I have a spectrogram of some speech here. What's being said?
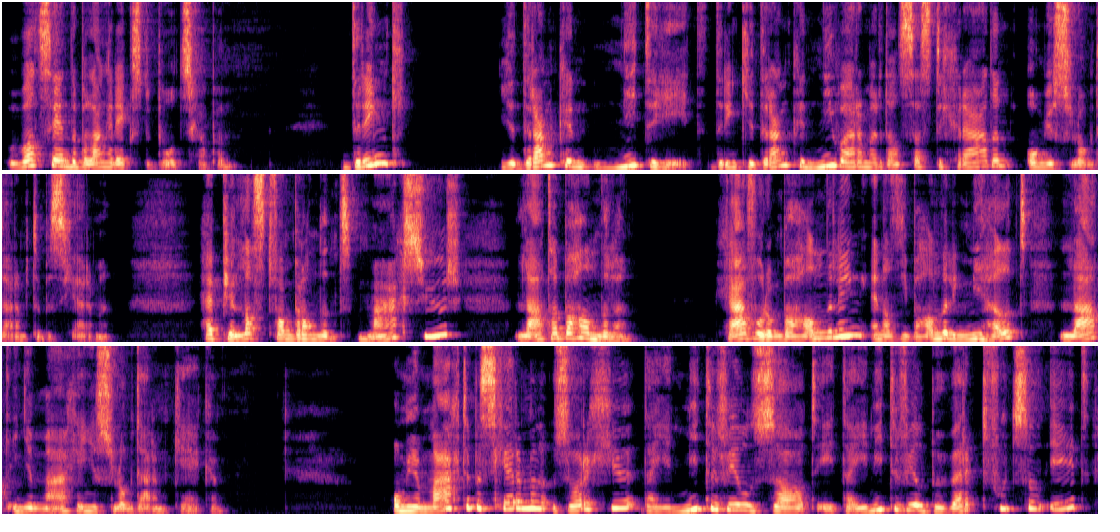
Wat zijn de belangrijkste boodschappen? Drink je dranken niet te heet. Drink je dranken niet warmer dan 60 graden om je slokdarm te beschermen. Heb je last van brandend maagzuur? Laat dat behandelen. Ga voor een behandeling en als die behandeling niet helpt, laat in je maag en je slokdarm kijken. Om je maag te beschermen, zorg je dat je niet te veel zout eet, dat je niet te veel bewerkt voedsel eet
